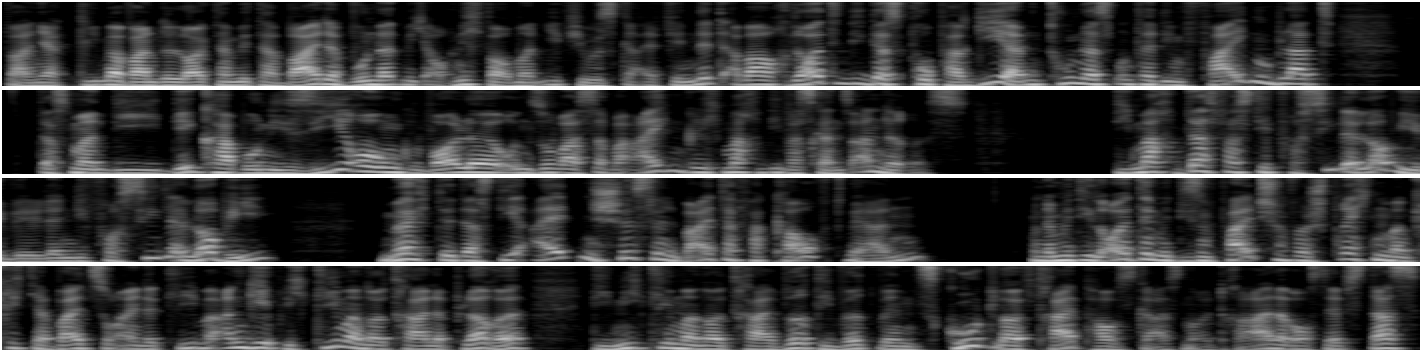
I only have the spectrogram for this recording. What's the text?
waren ja Klimawandelleugner mit dabei. Da wundert mich auch nicht, warum man E-Fuels geil findet. Aber auch Leute, die das propagieren, tun das unter dem Feigenblatt, dass man die Dekarbonisierung wolle und sowas. Aber eigentlich machen die was ganz anderes. Die machen das, was die fossile Lobby will. Denn die fossile Lobby möchte, dass die alten Schüsseln weiter verkauft werden und damit die Leute mit diesem falschen Versprechen, man kriegt ja bald so eine Klima, angeblich klimaneutrale Plörre, die nie klimaneutral wird, die wird, wenn es gut läuft, treibhausgasneutral, aber auch selbst das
